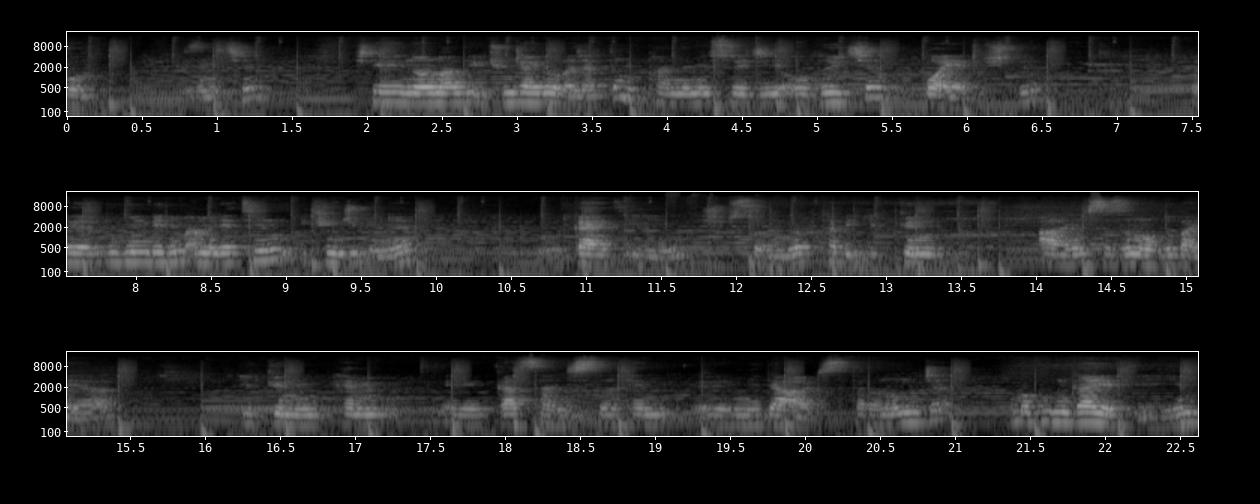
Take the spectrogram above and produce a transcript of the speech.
bu bizim için. İşte normalde üçüncü ayda olacaktım. Bu pandemi süreci olduğu için bu aya düştü. Ee, Bugün benim ameliyatımın ikinci günü. Gayet iyiyim, hiçbir sorun yok. Tabii ilk gün ağrım sızım oldu bayağı. İlk gün hem e, gaz sancısı hem e, mide ağrısı falan olunca ama bugün gayet iyiyim.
